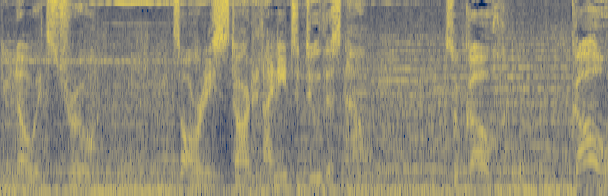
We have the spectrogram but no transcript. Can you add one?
You know it's true. It's already started. I need to do this now. So go. Go!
